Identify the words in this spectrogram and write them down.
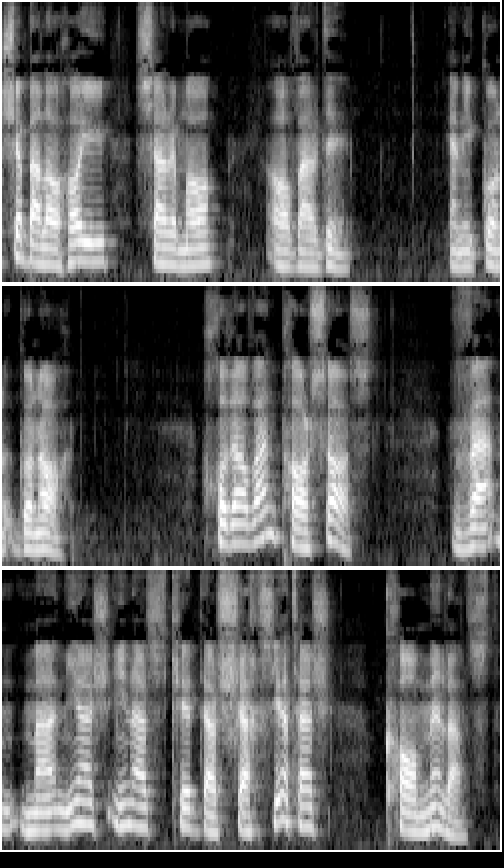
چه بلاهایی سر ما آورده. یعنی گناه. خداوند پارساست. و معنیش این است که در شخصیتش کامل است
